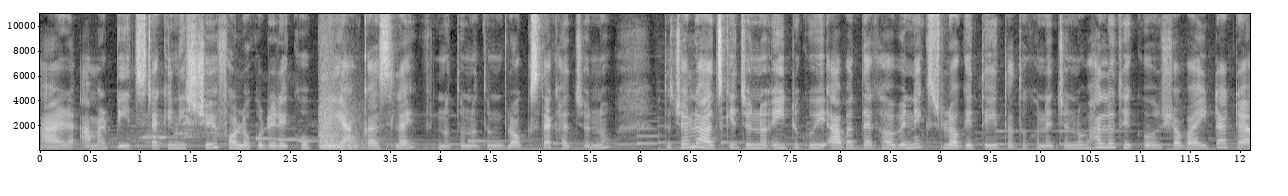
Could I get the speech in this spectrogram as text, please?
আর আমার পেজটাকে নিশ্চয়ই ফলো করে রেখো, প্রিয়াঙ্কাস লাইফ নতুন নতুন ব্লগস দেখার জন্য। তো চলো আজকের জন্য এইটুকুই। আবার দেখা হবে নেক্সট ব্লগেতে ততক্ষণের জন্য ভালো থেকো। সবাই টাটা।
